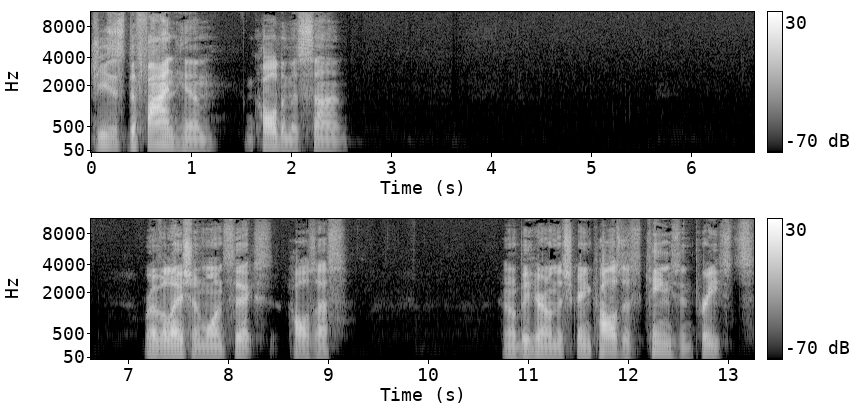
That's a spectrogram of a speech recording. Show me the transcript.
Jesus defined him and called him his son. Revelation 1 6 calls us, and it'll be here on the screen, calls us kings and priests.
